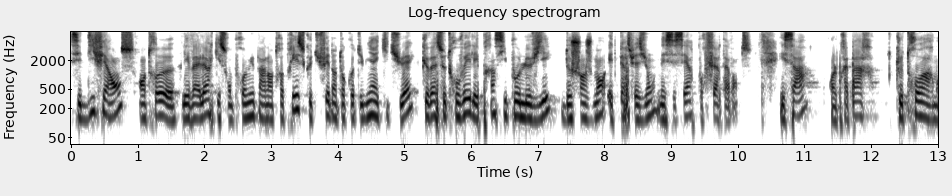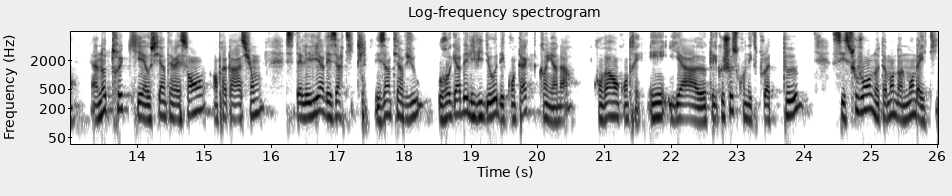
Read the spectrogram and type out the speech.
ces différences entre les valeurs qui sont promues par l'entreprise, que tu fais dans ton quotidien et qui tu es, que va se trouver les principaux leviers de changement et de persuasion nécessaires pour faire ta vente. Et ça, on le prépare trop rarement. Un autre truc qui est aussi intéressant en préparation, c'est d'aller lire les articles, les interviews ou regarder les vidéos des contacts quand il y en a qu'on va rencontrer. Et il y a euh, quelque chose qu'on exploite peu, c'est souvent, notamment dans le monde IT,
